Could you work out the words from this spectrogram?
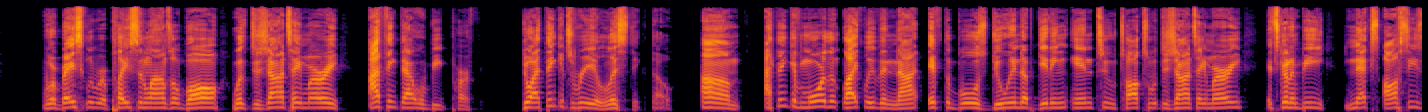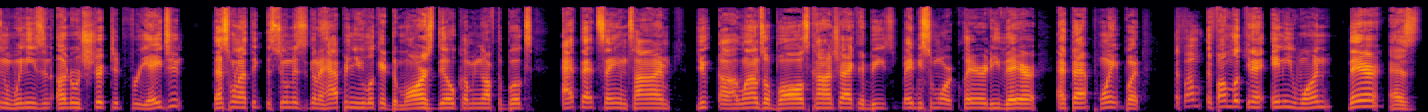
we're basically replacing Lonzo Ball with DeJounte Murray, I think that would be perfect. Do I think it's realistic though? Um, I think if more than likely than not, if the Bulls do end up getting into talks with DeJounte Murray, it's going to be next offseason when he's an unrestricted free agent. That's when I think the soonest is going to happen. You look at DeMar's deal coming off the books at that same time. You, uh, Alonzo Ball's contract, it be maybe some more clarity there at that point. But if I'm if I'm looking at anyone there, as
